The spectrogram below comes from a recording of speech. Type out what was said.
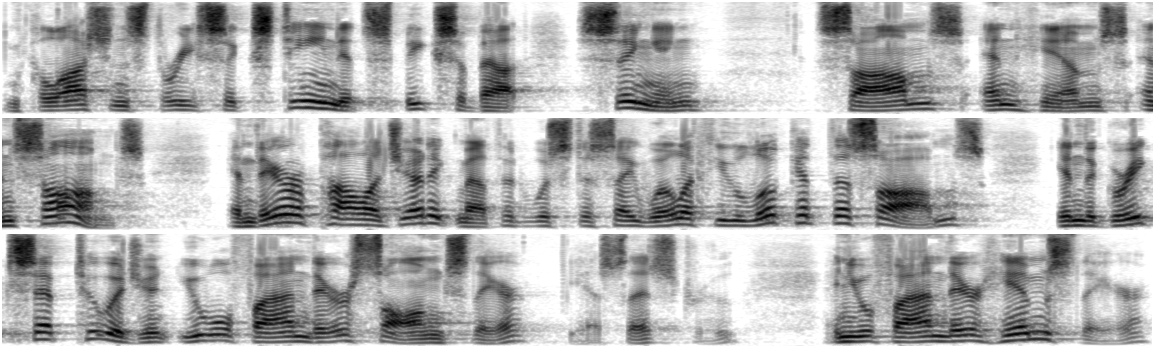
in Colossians 3:16 it speaks about singing psalms and hymns and songs. And their apologetic method was to say, well, if you look at the psalms in the Greek Septuagint, you will find there are songs there. Yes, that's true. And you'll find there are hymns there,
